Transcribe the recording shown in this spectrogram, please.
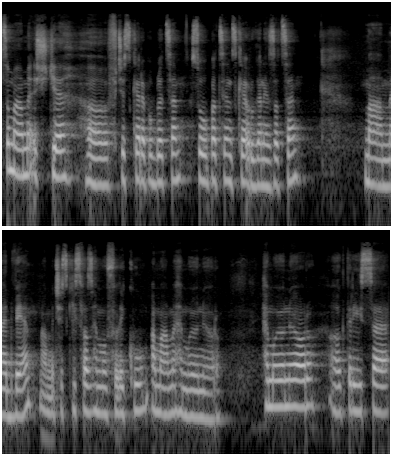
Co máme ještě eh, v České republice, jsou pacientské organizace, máme dvě. Máme Český svaz hemofiliků a máme Hemo Junior. Hemo Junior, který se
